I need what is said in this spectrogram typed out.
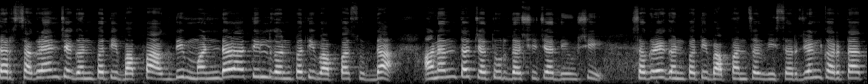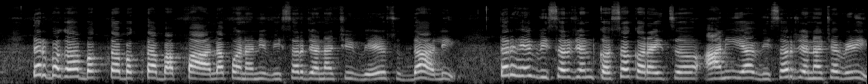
तर सगळ्यांचे गणपती बाप्पा अगदी मंडळातील गणपती बाप्पासुद्धा अनंत चतुर्दशीच्या दिवशी सगळे गणपती बाप्पांचं विसर्जन करतात. तर बघा बघता बघता बाप्पा आला पण आणि विसर्जनाची वेळसुद्धा आली. तर हे विसर्जन कसं करायचं आणि या विसर्जनाच्या वेळी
